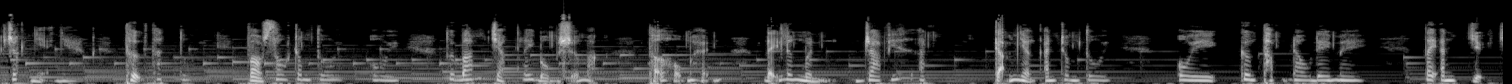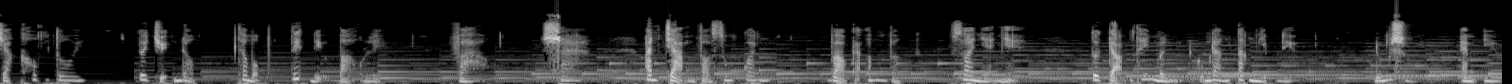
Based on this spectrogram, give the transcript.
Rất nhẹ nhàng, Thử thách tôi. Vào sâu trong tôi, Ôi, Tôi bám chặt lấy bồn sữa mặt, Thở hổn hển, Đẩy lưng mình ra phía anh. Cảm nhận anh trong tôi. Ôi cơn thầm đau đê mê. Tay anh giữ chặt hông tôi. Tôi chuyển động Theo một tiết điệu bạo liệt. Vào xa, Anh chạm vào xung quanh Vào cả âm vật Xoa nhẹ nhẹ. Tôi cảm thấy mình cũng đang tăng nhịp điệu. Đúng rồi Em yêu.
